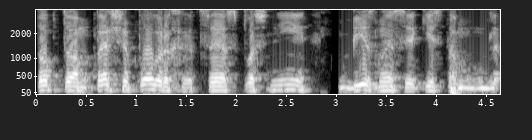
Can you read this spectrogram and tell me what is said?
Тобто перший поверх це сплошні бізнес, якісь там для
